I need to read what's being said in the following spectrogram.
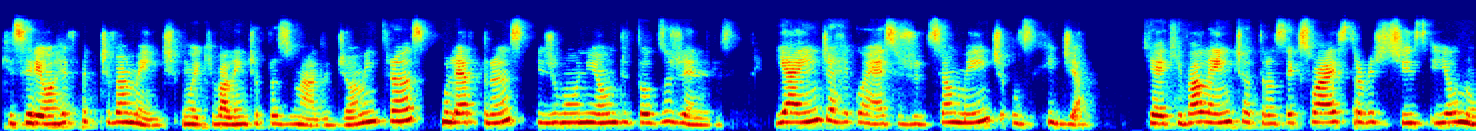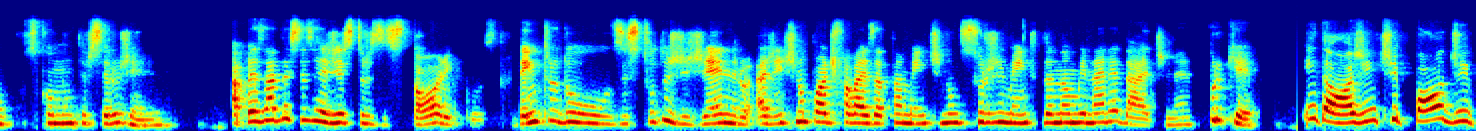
que seriam, respectivamente, um equivalente aproximado de homem trans, mulher trans e de uma união de todos os gêneros. E a Índia reconhece judicialmente os Hijab, que é equivalente a transexuais, travestis e eunucos como um terceiro gênero. Apesar desses registros históricos, dentro dos estudos de gênero, a gente não pode falar exatamente num surgimento da não binariedade, né? Por quê? Então, a gente pode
